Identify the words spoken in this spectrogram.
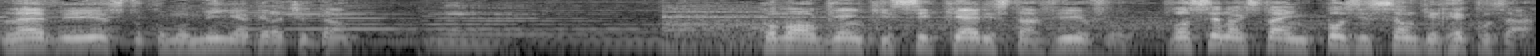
Leve isto como minha gratidão. Como alguém que sequer está vivo, você não está em posição de recusar.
